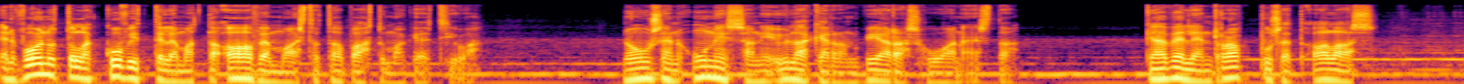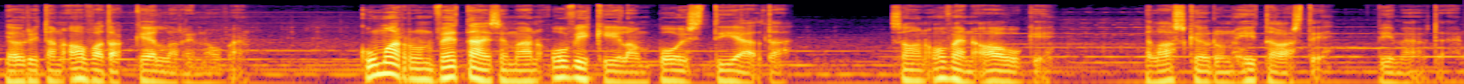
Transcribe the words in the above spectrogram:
En voinut olla kuvittelematta aavemaista tapahtumaketjua. Nousen unissani yläkerran vierashuoneesta. Kävelen rappuset alas ja yritän avata kellarin oven. Kumarrun vetäisemään ovikiilan pois tieltä. Saan oven auki ja laskeudun hitaasti pimeyteen.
